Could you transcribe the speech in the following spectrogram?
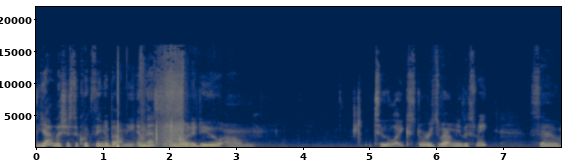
yeah, that's just a quick thing about me. And this, I'm going to do um, two like stories about me this week. So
